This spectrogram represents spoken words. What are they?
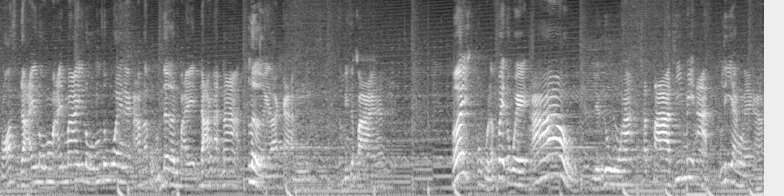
ครอสไดล้มไม้ไม่ล้มด้วยนะครับ แล้วผมเดินไปดังอัดหน้าเลยละกันบีสบายฮะ เฮ้ย โอ้โห แล้วเฟดเอา a y อ้าว เดี๋ยวดูฮะชะตาที่ไม่อาจเลี่ยงนะครับ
